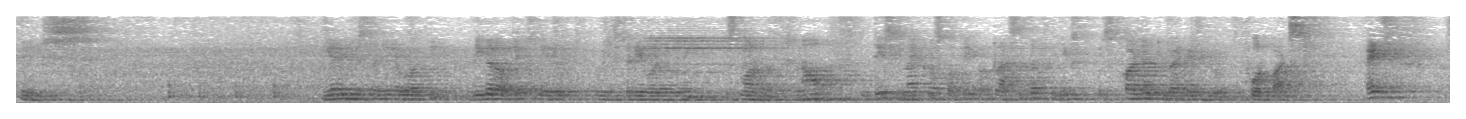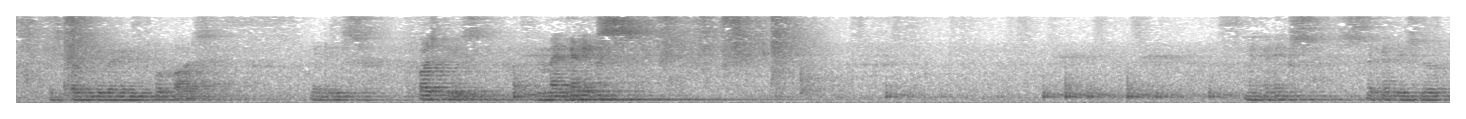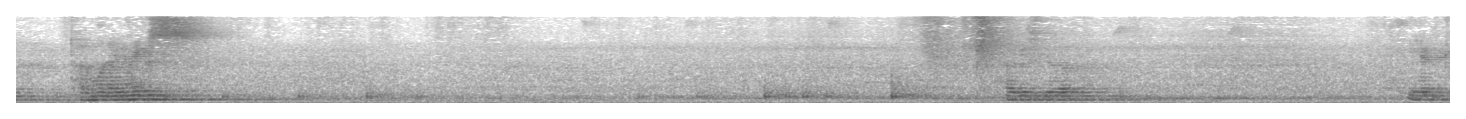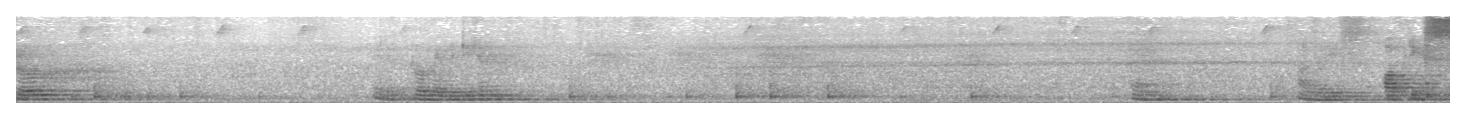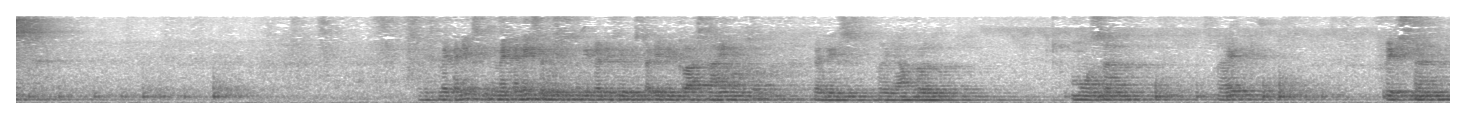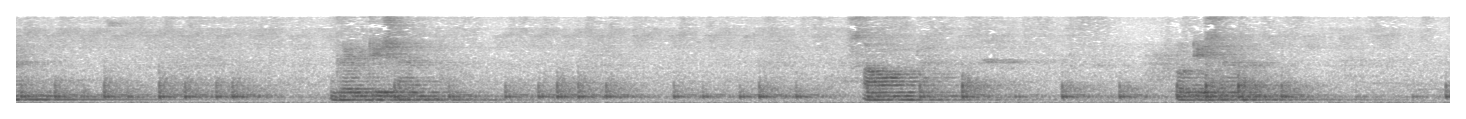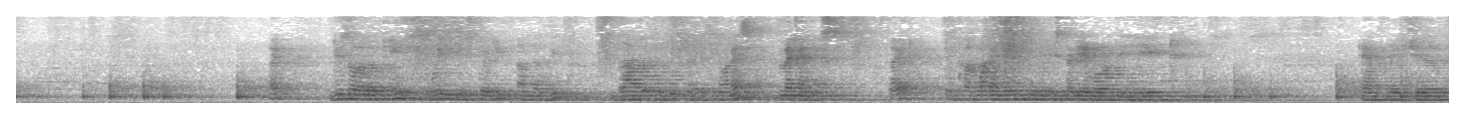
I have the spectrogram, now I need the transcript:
Physics. Here we study about the bigger objects. Here we study about the small objects. Now this microscopic or classical physics is further divided into four parts. Right? It's be divided into four parts. That is, first is. Mechanics. Second is the thermodynamics. Third is the electro electromagnetism mechanics, right? In thermodynamics, we will study about the heat, temperature,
